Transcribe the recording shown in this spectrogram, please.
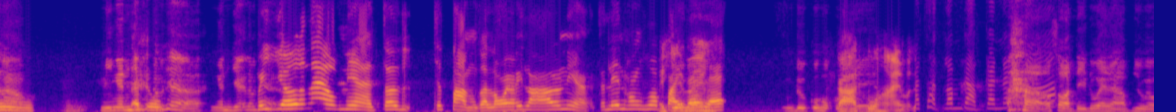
ดู อ้าว มีเงินเยอะแล้วดูแล้วไม่ใช่เหรอเงินเยอะแล้วไม่ใช่หรเยอะแล้วเนี่ย จะจะต่ำกว่าร้อยล้านแล้วเนี่ย จะเล่นห้องทั่วไปไอ้เหี้ยได้แม่ง แล้ว มึงดูกูหกการ์ดร้อยกูหายหมดเลยมาจัดลำดับกันนะอ่าคะสวัสดีด้วยนะครับ อยู่กับ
